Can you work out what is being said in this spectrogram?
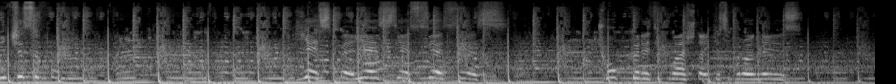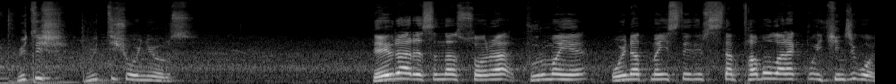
2-0. Yes be. Yes yes yes yes. Çok kritik maçta 2-0 öndeyiz. Müthiş. Müthiş oynuyoruz. Devre arasından sonra kurmayı, oynatmayı istediğim sistem tam olarak bu ikinci gol.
